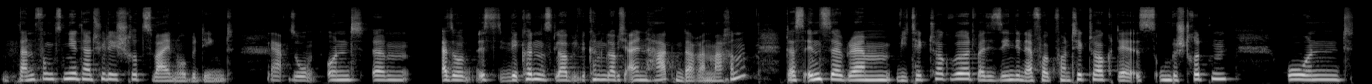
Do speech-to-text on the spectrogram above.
mhm. dann funktioniert natürlich Schritt zwei nur bedingt. Ja. So, und ähm, also ist, wir können es, glaube ich, wir können, glaube ich, allen Haken daran machen, dass Instagram wie TikTok wird, weil sie sehen den Erfolg von TikTok, der ist unbestritten. Und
